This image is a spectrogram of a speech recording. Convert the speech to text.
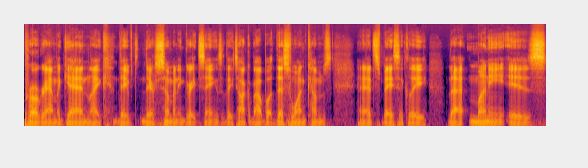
program again like they've there's so many great sayings that they talk about but this one comes and it's basically that money is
